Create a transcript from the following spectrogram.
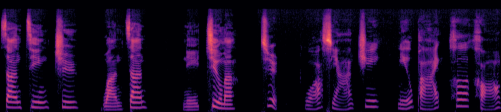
餐厅吃晚餐，你去吗？去，我想吃牛排和红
